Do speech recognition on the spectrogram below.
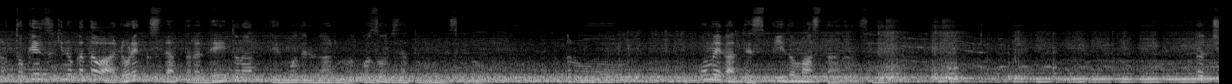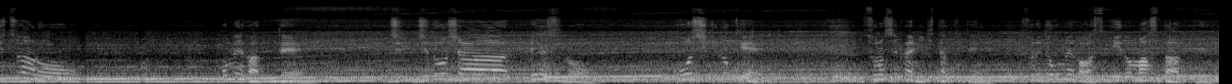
あの時計好きの方はロレックスだったらデイトナっていうモデルがあるのはご存知だと思うんですけどあのーオメガってスピードマスターなんですね。だから実はあのオメガって自動車レースの公式時計その世界に行きたくてそれでオメガはスピードマスターっていう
